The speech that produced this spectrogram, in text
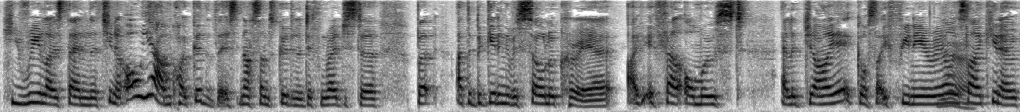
he realised then that you know, oh yeah, I'm quite good at this, and that sounds good in a different register. But at the beginning of his solo career, I, it felt almost elegiac or slightly funereal. It's like, you know,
